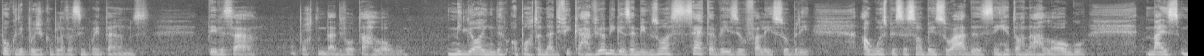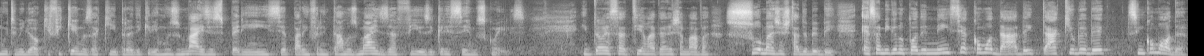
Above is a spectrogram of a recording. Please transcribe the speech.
pouco depois de completar 50 anos, teve essa oportunidade de voltar logo. Melhor ainda, oportunidade de ficar. Viu, amigas e amigos? Uma certa vez eu falei sobre algumas pessoas são abençoadas em retornar logo, mas muito melhor que fiquemos aqui para adquirirmos mais experiência, para enfrentarmos mais desafios e crescermos com eles. Então essa tia materna chamava Sua Majestade o bebê. Essa amiga não pode nem se acomodar, deitar que o bebê se incomoda.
